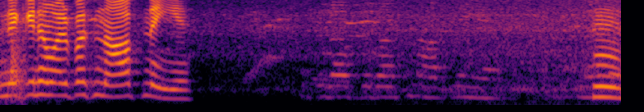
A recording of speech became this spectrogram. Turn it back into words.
लेकिन हमारे पास नाप नहीं है। हम्म।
